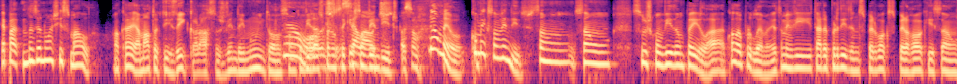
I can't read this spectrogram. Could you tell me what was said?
Epá, mas eu não acho isso mal. Ok, há malta que diz, ei caraças, vendem muito, ou são Não, convidados ou para não sei o que, são vendidos. são- Não, meu, como é que são vendidos? São, são, se os convidam para ir lá, qual é o problema? Eu também vi estar a perdida no Superbox, Super Rock e são,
